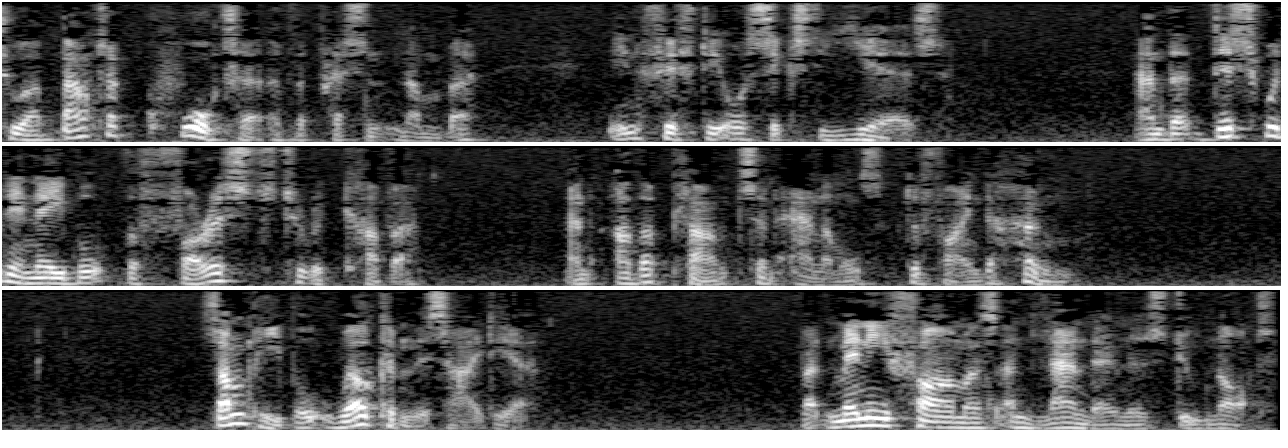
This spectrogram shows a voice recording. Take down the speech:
to about a quarter of the present number in 50 or 60 years, and that this would enable the forest to recover and other plants and animals to find a home. Some people welcome this idea, but many farmers and landowners do not.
